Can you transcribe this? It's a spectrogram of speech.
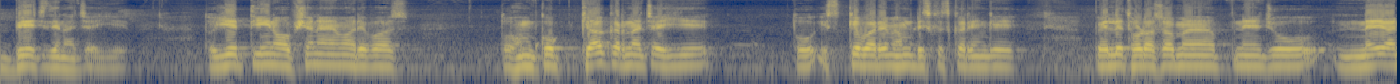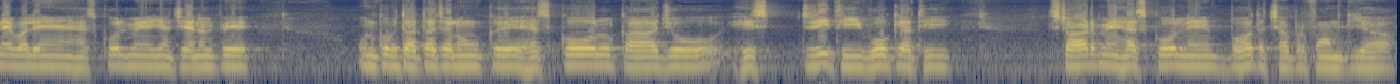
बेच देना चाहिए। तो ये तीन ऑप्शन हैं हमारे पास। तो हमको क्या करना चाहिए? तो इसके बारे में हम डिस्कस करेंगे। पहले थोड़ा सा मैं अपने जो नए आने वाले हैं हैस्कोल में या चैनल पे, उनको बताता चलूँ कि हैस्कोल का जो हिस्ट्री थी, वो क्या थी? स्टार्ट में हैस्कोल ने बहुत अच्छा परफॉर्म किया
